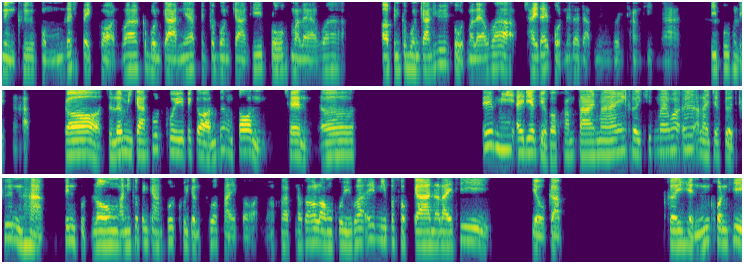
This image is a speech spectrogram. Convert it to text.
หนึ่งคือผม respect ก่อนว่ากระบวนการเนี้ยเป็นกระบวนการที่ proof มาแล้วว่าเออเป็นกระบวนการที่พิสูจน์มาแล้วว่าใช้ได้ผลในระดับหนึ่งโดยทางทีมงานที่ผู้ผลิตนะครับ ก็จะเริ่มมีการพูดคุยไปก่อนเบื้องต้น เช่น เออเอ๊ะมีไอเดียเกี่ยวกับความตายไหมเคยคิดไหมว่าเอออะไรจะเกิดขึ้นหาก สิ้นสุดลง อันนี้ก็เป็นการพูดคุยกันทั่วไปก่อนนะครับ แล้วก็ลองคุยว่าเอ๊ะมีประสบการณ์อะไรที่เกี่ยวกับ เคยเห็นคนที่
